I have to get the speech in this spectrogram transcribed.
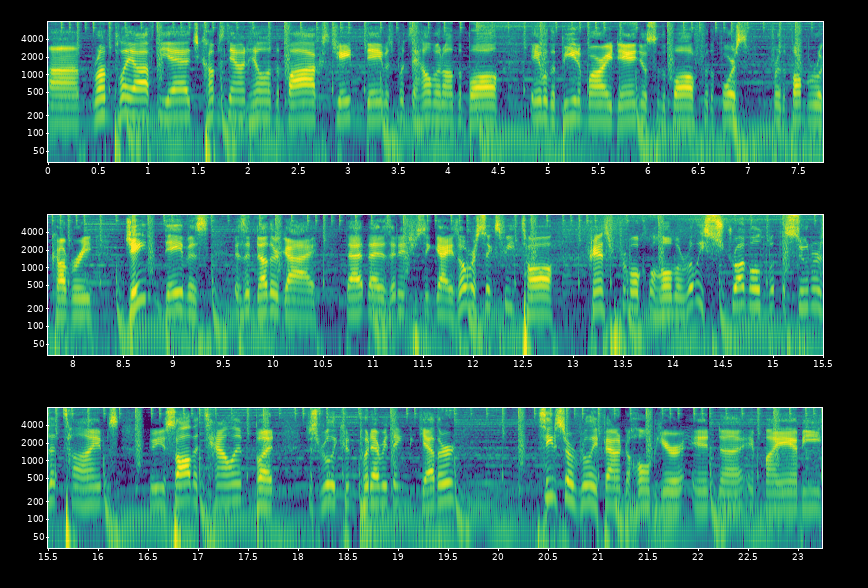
Um, run play off the edge, comes downhill in the box. Jaden Davis puts a helmet on the ball, able to beat Amari Daniels to the ball for the force for the fumble recovery. Jaden Davis is another guy that, that is an interesting guy. He's over six feet tall, transferred from Oklahoma, really struggled with the Sooners at times. You, know, you saw the talent, but just really couldn't put everything together. Seems to have really found a home here in uh, in Miami.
